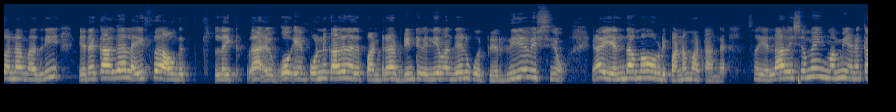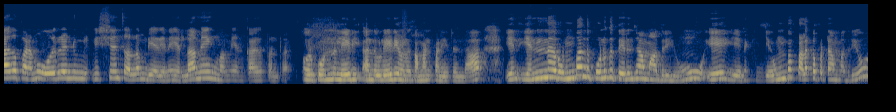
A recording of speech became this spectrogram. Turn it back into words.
சொன்ன மாதிரி எனக்காக லைஃப் அவங்க லைக் ஓ என் பொண்ணுக்காக நான் இதை பண்றேன் அப்படின்ட்டு வெளியே வந்தே எனக்கு ஒரு பெரிய விஷயம். ஏன்னா எந்த அம்மாவும் அப்படி பண்ண மாட்டாங்க. ஸோ எல்லா விஷயமும் எங்க மம்மி எனக்காக பண்ணாம ஒரு ரெண்டு விஷயம் சொல்ல முடியாது. ஏன்னா எல்லாமே எங்க மம்மி எனக்காக பண்றாங்க. ஒரு பொண்ணு லேடி அந்த லேடி ஒன்று கமெண்ட் பண்ணிட்டு இருந்தா என்- என்ன ரொம்ப அந்த பொண்ணுக்கு தெரிஞ்ச மாதிரியும் ஏ எனக்கு ரொம்ப பழக்கப்பட்ட மாதிரியும்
